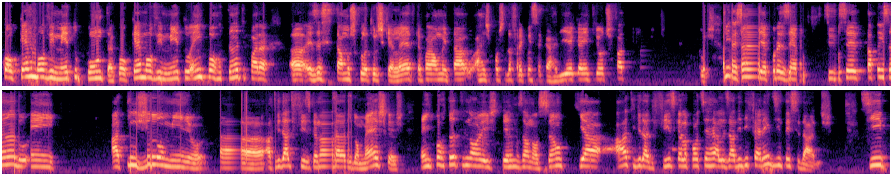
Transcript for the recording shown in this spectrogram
qualquer movimento conta, qualquer movimento é importante para uh, exercitar musculatura esquelética, para aumentar a resposta da frequência cardíaca, entre outros fatores. O interessante é, por exemplo, se você está pensando em atingir o domínio uh, atividade física nas áreas domésticas, é importante nós termos a noção que a, a atividade física ela pode ser realizada em diferentes intensidades. Se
